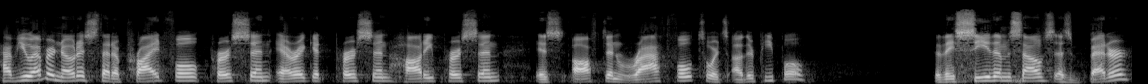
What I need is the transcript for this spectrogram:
Have you ever noticed that a prideful person, arrogant person, haughty person is often wrathful towards other people? Do they see themselves as better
